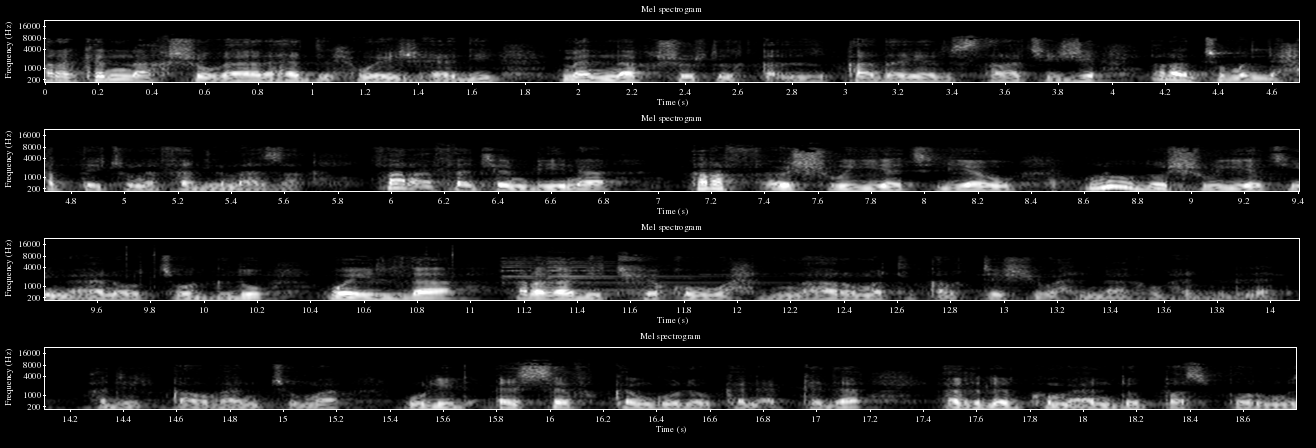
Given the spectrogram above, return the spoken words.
راه كناقشوا غير هاد الحوايج هذه ما نناقشوش القضايا الاستراتيجية. راه أنتم اللي حطيتونا في هذا المازق. فرأفة بنا ترفعوا شوية ونوضوا شوية معنا وتوقدوا وإلا راه غادي تفيقوا واحد النهار وما تلقاو حتى شي واحد معكم في هذه البلاد. غادي تلقاو غير أنتم وللاسف كنقولوا وكناكدها أغلبكم عنده باسبور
